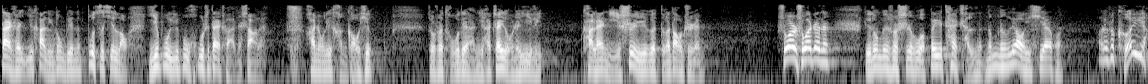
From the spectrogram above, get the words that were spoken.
但是一看吕洞宾呢不辞辛劳，一步一步呼哧带喘的上来了。汉钟离很高兴。就说徒弟啊，你还真有这毅力，看来你是一个得道之人。说着说着呢，吕洞宾说：“师傅，我背太沉了，能不能撂下歇会儿？”汉钟离说：“可以呀。”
